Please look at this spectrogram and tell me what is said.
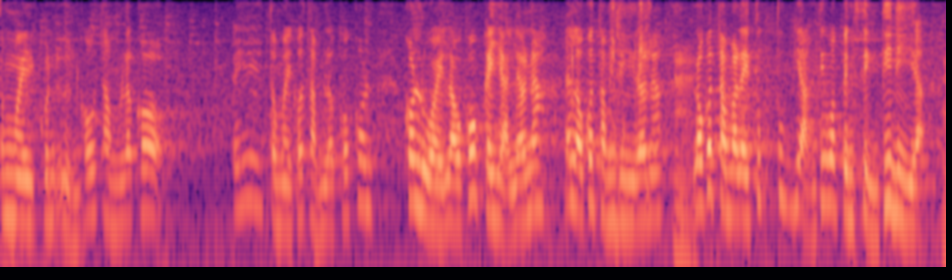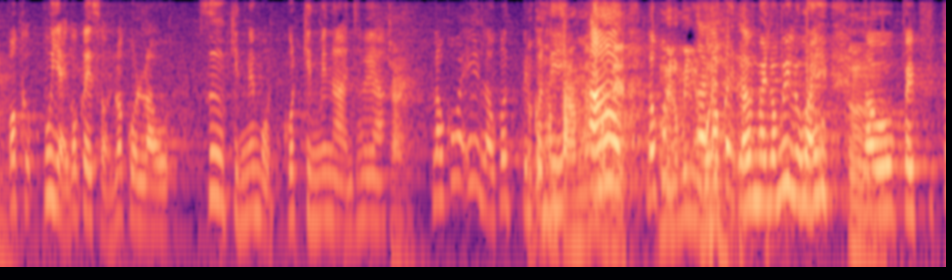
ทำไมคนอื่นเขาทำแล้วก็ เอ๊ะทำไมเขาทำแล้วก็ก็ก็รวยเราก็ขยันแล้วนะ แล้วเราก็ทำดีแล้วนะ อืมเราก็ทำอะไรทุกทุกอย่างที่ว่าเป็นสิ่งที่ดีอะอืม เพราะคือผู้ใหญ่ก็เคยสอนว่าคนเราซื่อกินไม่หมดคดกินไม่นานใช่ไหมคะ ใช่ เราก็ว่าเอ๊ะเราก็เป็นเราคก็นดีทำตามนั้นหมดเลยอ้าวทำไมเราไม่รวยออเราไปแล้วทำไมเราไม่รวย เออ เราไปไป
